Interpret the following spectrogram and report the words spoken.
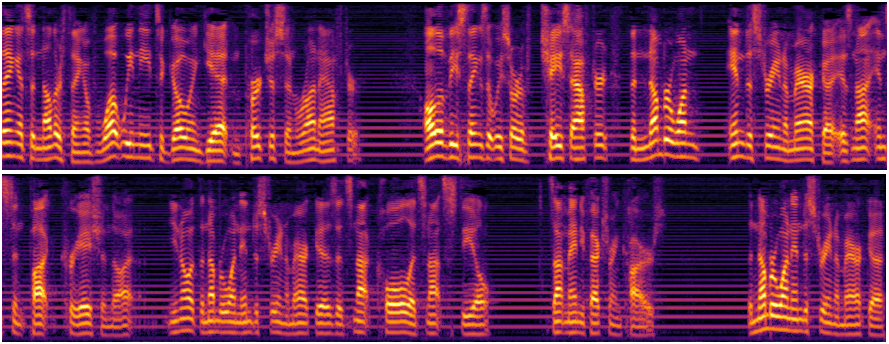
thing, it's another thing of what we need to go and get and purchase and run after. All of these things that we sort of chase after. The number one industry in America is not instant pot creation, though. You know what the number one industry in America is? It's not coal, it's not steel, it's not manufacturing cars. The number one industry in America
